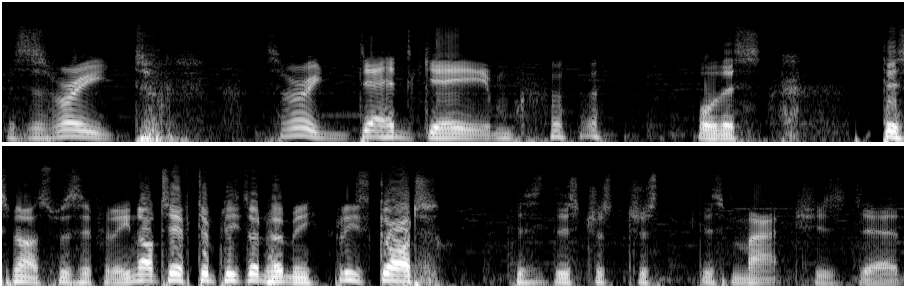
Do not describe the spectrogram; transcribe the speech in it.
This is very... it's a very dead game. or this this map specifically. Not Tifton, please don't hurt me. Please, God. This is this just just this match is dead.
